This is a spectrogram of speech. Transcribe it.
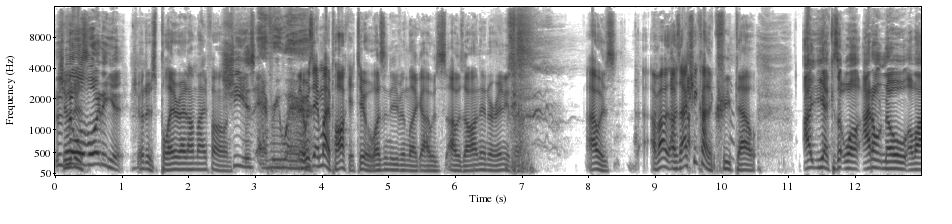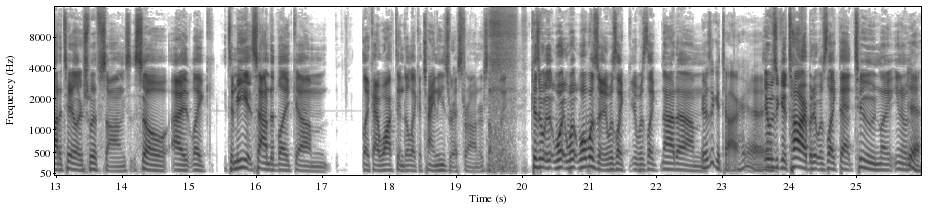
there's no just- avoiding it. She'll just play right on my phone. She is everywhere. It was in my pocket too. It wasn't even like I was I was on it or anything. I was I was actually kind of creeped out. I yeah, because well, I don't know a lot of Taylor Swift songs, so I like to me it sounded like um like I walked into like a Chinese restaurant or something. Because it was what, what what was it? It was like it was like not um It was a guitar. Yeah. it was a guitar, but it was like that tune, like you know, Yeah.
